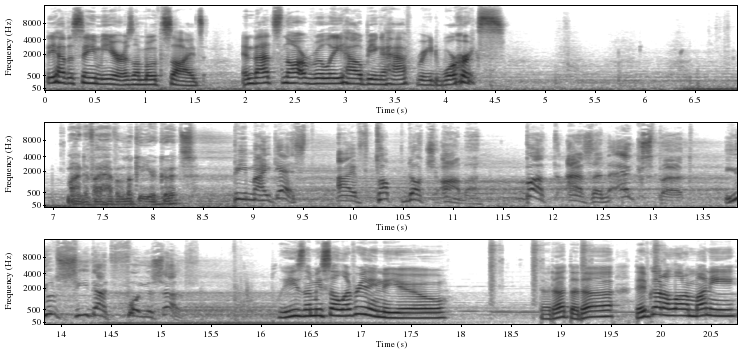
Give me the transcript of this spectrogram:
they have the same ears on both sides. And that's not really how being a half-breed works. Mind if I have a look at your goods? Be my guest. I've top-notch armor. But as an expert, you'll see that for yourself. Please let me sell everything to you. Da da da da. They've got a lot of money.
